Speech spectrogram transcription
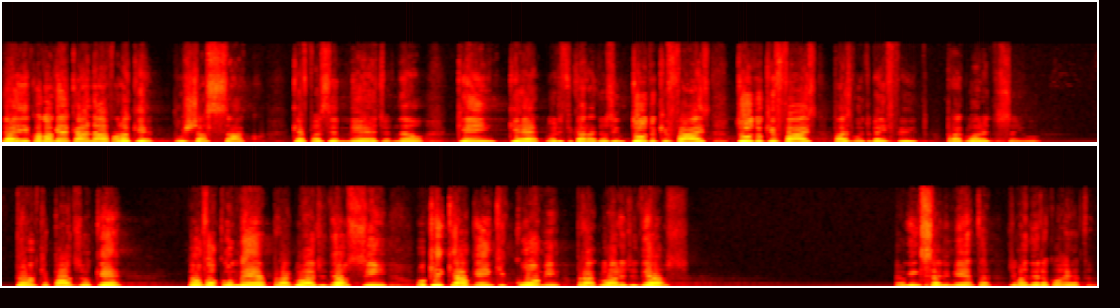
E aí, quando alguém carnal, fala o quê? Puxa saco, quer fazer média. Não, quem quer glorificar a Deus em tudo que faz, tudo que faz, faz muito bem feito, para a glória do Senhor. Tanto que Paulo diz o quê? Então vou comer para a glória de Deus? Sim. O que, que é alguém que come para a glória de Deus? É alguém que se alimenta de maneira correta.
